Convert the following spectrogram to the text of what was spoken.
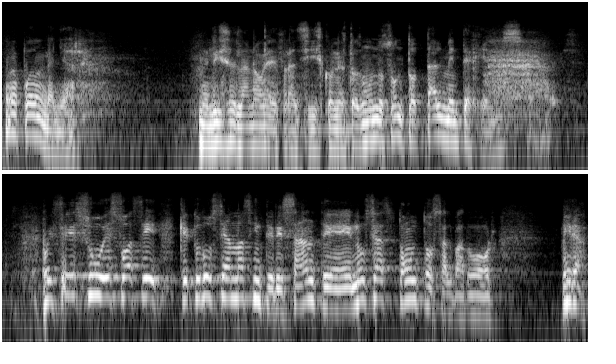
No me puedo engañar. Melissa es la novia de Francisco. Nuestros mundos son totalmente ajenos. Pues eso, eso hace que todo sea más interesante. No seas tonto, Salvador. Mira,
